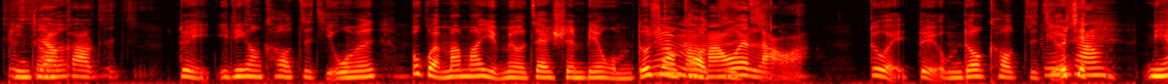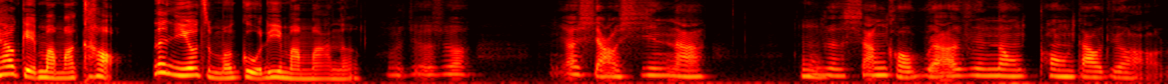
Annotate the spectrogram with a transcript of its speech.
就是要靠自己。对，一定要靠自己。我们不管妈妈有没有在身边，我们都是要靠自己。妈妈会老啊，对对，我们都要靠自己，而且你还要给妈妈靠。那你又怎么鼓励妈妈呢？我就说要小心呐、那嗯个伤口不要去弄碰到就好了。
